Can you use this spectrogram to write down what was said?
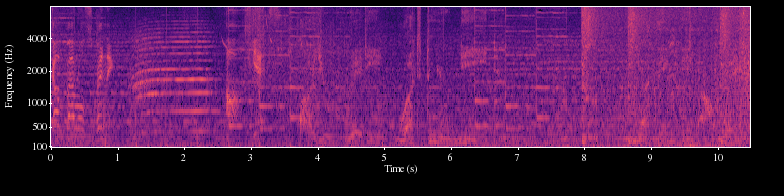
Gun barrel spinning. Ah, yes. Are you ready? What do you need? Nothing in our way.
